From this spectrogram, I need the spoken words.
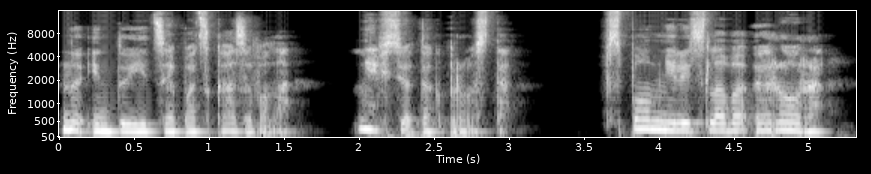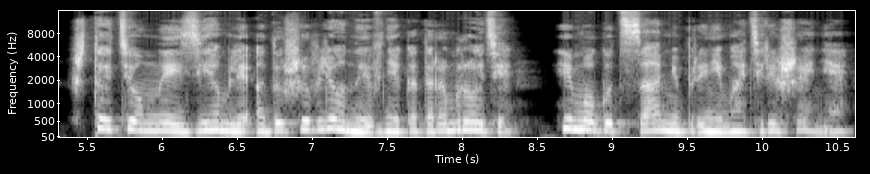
но интуиция подсказывала, не все так просто. Вспомнились слова Эрора, что темные земли одушевленные в некотором роде и могут сами принимать решения.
